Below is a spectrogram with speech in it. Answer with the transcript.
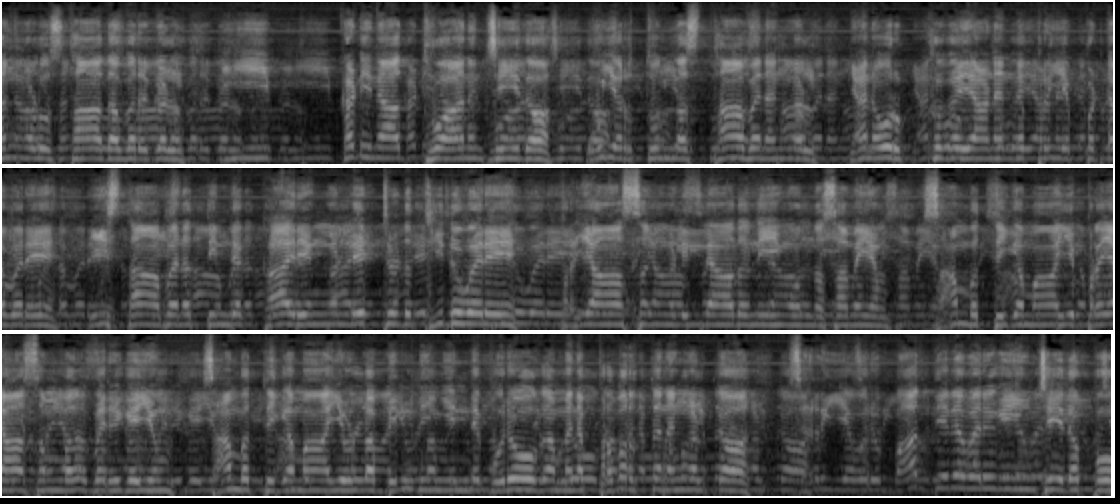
തങ്ങൾ ഉസ്താദ് ഈ കഠിനാധ്വാനം ചെയ്ത് ഉയർത്തുന്ന സ്ഥാപനങ്ങൾ. ഞാൻ ഓർക്കുകയാണ് എന്റെ പ്രിയപ്പെട്ടവരെ ഈ സ്ഥാപനത്തിന്റെ കാര്യങ്ങൾ ഏറ്റെടുത്ത് ഇതുവരെ പ്രയാസങ്ങളില്ലാതെ നീങ്ങുന്ന സമയം. സാമ്പത്തികമായി പ്രയാസം വരികയും സാമ്പത്തികമായുള്ള ബിൽഡിങ്ങിന്റെ പുരോഗമന പ്രവർത്തനങ്ങൾക്ക് ചെറിയ ഒരു ബാധ്യത വരികയും ചെയ്തപ്പോ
